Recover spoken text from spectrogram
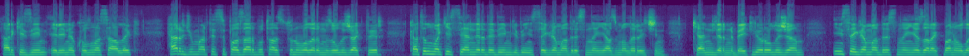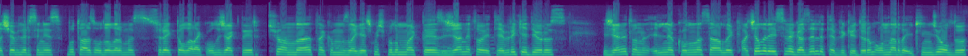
Herkesin eline koluna sağlık. Her cumartesi pazar bu tarz turnuvalarımız olacaktır. Katılmak isteyenlere dediğim gibi Instagram adresinden yazmaları için kendilerini bekliyor olacağım. Instagram adresinden yazarak bana ulaşabilirsiniz. Bu tarz odalarımız sürekli olarak olacaktır. Şu anda takımımıza geçmiş bulunmaktayız. Janeto'yu tebrik ediyoruz. Janeto'nun eline koluna sağlık. Paçalı Reis'i ve Gazel'i tebrik ediyorum. Onlar da ikinci oldu.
